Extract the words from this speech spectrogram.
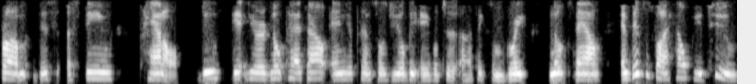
from this esteemed panel. Do get your notepads out and your pencils. You'll be able to uh, take some great notes down. And this is going to help you too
